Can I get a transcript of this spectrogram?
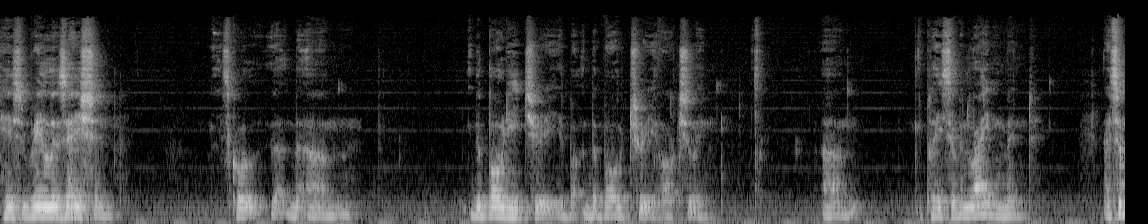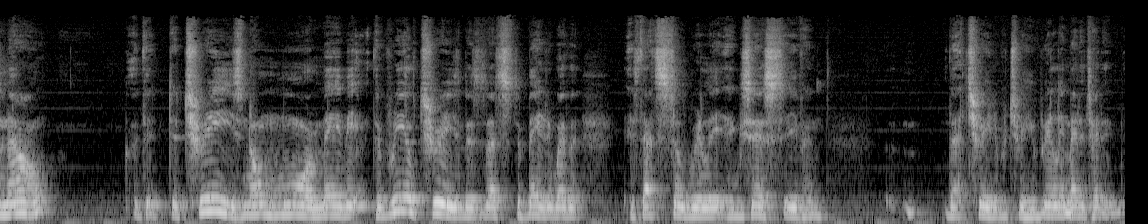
his realization. It's called um, the Bodhi tree, the Bodhi tree, actually. Um, the place of enlightenment. And so now the, the trees no more maybe the real trees that's debated whether is that still really exists even that tree which we really meditated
